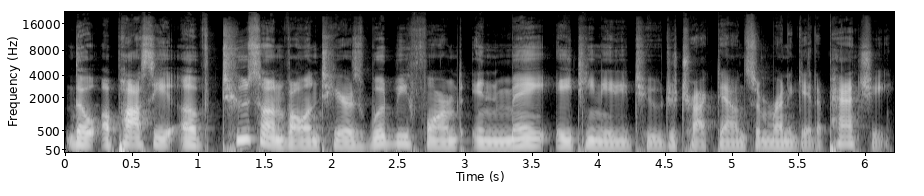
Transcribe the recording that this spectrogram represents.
Though a posse of Tucson volunteers would be formed in May 1882 to track down some renegade Apache.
